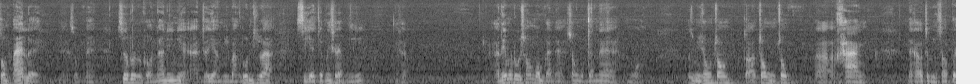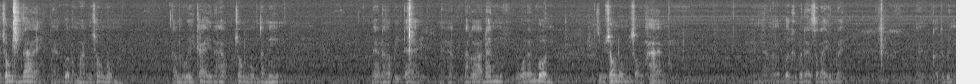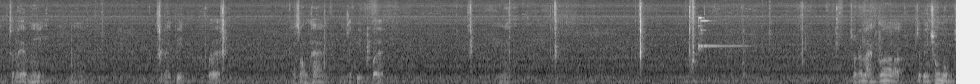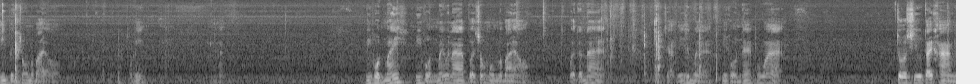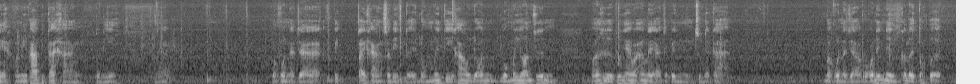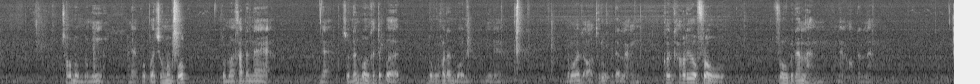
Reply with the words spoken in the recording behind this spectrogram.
ส้มแป๊ดเลยนะส้มแป๊ดซึ่งรุ่นก่อนหน้านี้เนี่ยอาจจะยังมีบางรุ่นที่ว่าสีอาจจะไม่ใช่แบบนี้นะครับ อันนี้มาดูช่องนมกันนะช่องนมด้านหน้าหมวกก็จะมีช่องช่องต่อช่องช่องคางนะครับก็จะมีช่องเปิดช่องนมได้นะเปิดออกมาเป็นช่องนมตามดูใกล้ๆนะครับ ช่องนมด้านนี้นะแล้วก็ปิดได้ นะครับ แล้วก็ด้านหัวด้านบนจะมีช่องลมสองข้างนะแล้วก็เปิดขึ้นไปได้สไลด์ขึ้นไปนะก็จะเป็นสไลด์แบบนี้ สไลด์ปิดเปิดทั้งสองข้างมันจะปิดเปิดนะส่วนด้านหลังก็จะเป็นช่องลมที่เป็นช่องระบายออก ตรงนี้นะครับ มีผลไหม มีผลไหมเวลาเปิดช่องนมระบายออก เปิดด้านหน้า จากนี้ขึ้นมา มีผลฮะเพราะว่าตัวชิลใต้คางเนี่ย มันมีผ้าปิดใต้คางตัวนี้นะครับ บางคนอาจจะปิดใต้คางสนิทเลย ลมไม่ตีเข้าย้อน ลมไม่ย้อนขึ้น ก็คือพูดง่ายว่าข้างในอาจจะเป็นสุญญากาศ บางคนอาจจะร้อนนิดนึง ก็เลยต้องเปิดช่องนมตรงนี้นี่ยพอเปิดช่องนมปุ๊บลมมาเข้าด้านหน้านะส่วนด้านบนเขาจะเปิด ลงมาเข้าด้านบนอย่างเงี้ยแล้วมันก็จะออกทะลุไปด้านหลังเขาเขาเรียกว่า flow flow ไปด้านหลังนะออกด้านหลัง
